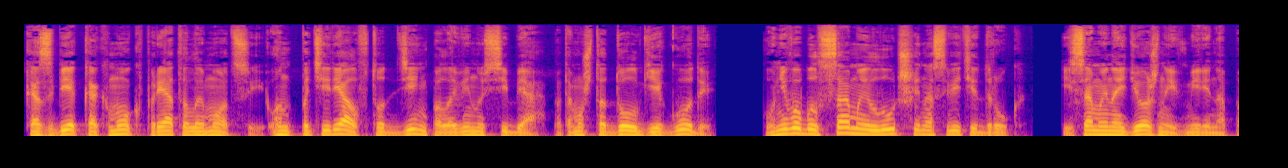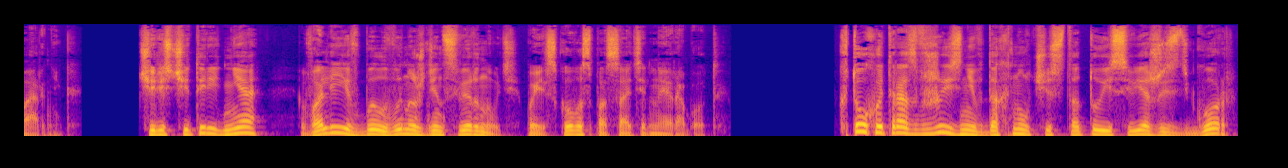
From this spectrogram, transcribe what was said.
Казбек как мог прятал эмоции. Он потерял в тот день половину себя, потому что долгие годы у него был самый лучший на свете друг и самый надежный в мире напарник. Через четыре дня Валиев был вынужден свернуть поисково-спасательные работы. Кто хоть раз в жизни вдохнул чистоту и свежесть гор,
